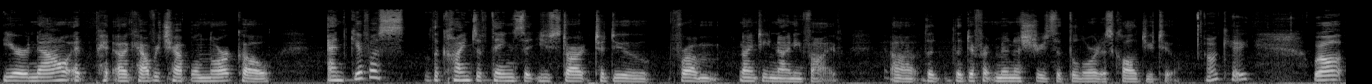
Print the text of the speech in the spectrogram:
you're now at P- uh, Calvary Chapel Norco, and give us the kinds of things that you start to do from 1995, uh, the the different ministries that the Lord has called you to. Okay. Well,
